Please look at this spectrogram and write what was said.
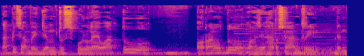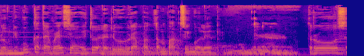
Tapi sampai jam tuh 10 lewat tuh orang tuh masih harus ngantri. Dan belum dibuka TPS nya itu ada di beberapa tempat sih gue lihat terus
